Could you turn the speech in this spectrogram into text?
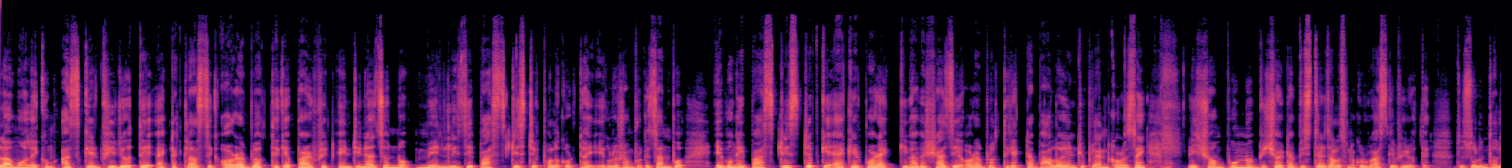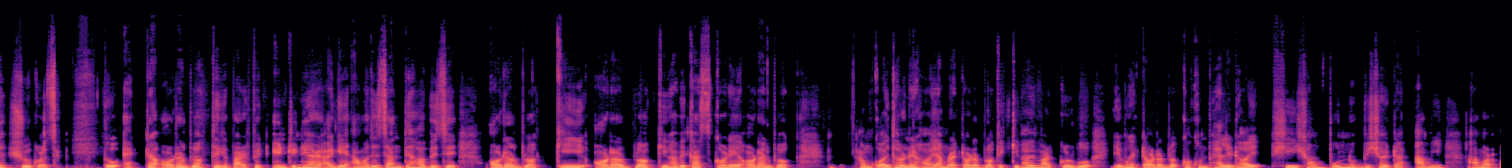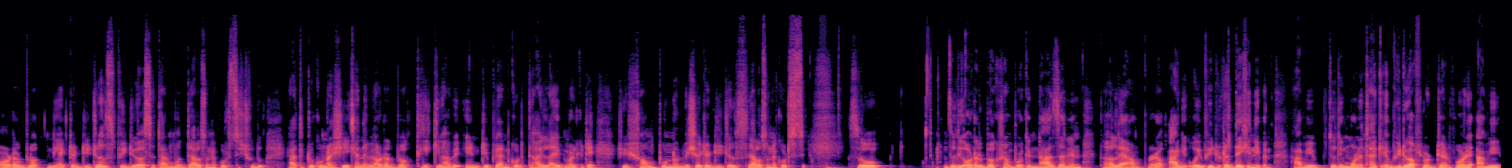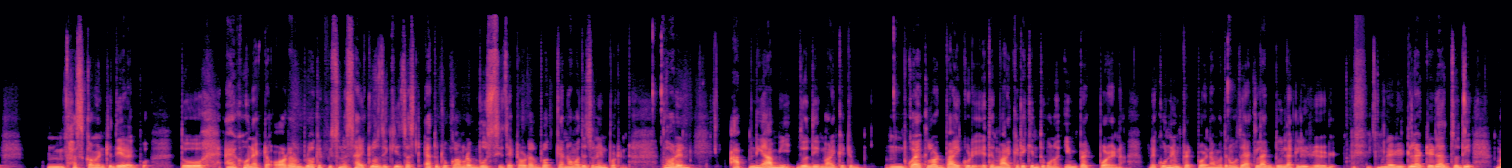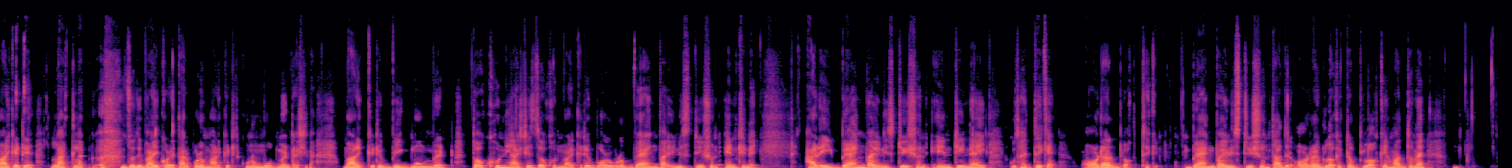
আসসালামু আলাইকুম। আজকের ভিডিওতে একটা ক্লাসিক অর্ডার ব্লক থেকে পারফেক্ট এন্ট্রি নেওয়ার জন্য মেনলি যে পাঁচটি স্টেপ ফলো করতে হয়, এগুলো সম্পর্কে জানব এবং এই পাঁচটি স্টেপকে একের পর এক কীভাবে সাজিয়ে অর্ডার ব্লক থেকে একটা ভালো এন্ট্রি প্ল্যান করা যায়, এই সম্পূর্ণ বিষয়টা বিস্তারিত আলোচনা করব আজকের ভিডিওতে। তো চলুন তাহলে শুরু করা যাক। তো একটা অর্ডার ব্লক থেকে পারফেক্ট এন্ট্রি নেওয়ার আগে আমাদের জানতে হবে যে অর্ডার ব্লক কি অর্ডার ব্লক কীভাবে কাজ করে অর্ডার ব্লক কয় ধরনের হয়, আমরা একটা অর্ডার ব্লকে কীভাবে মার্ক করব এবং একটা অর্ডার ব্লক কখন ভ্যালিড হয়, সেই সম্পূর্ণ বিষয়টা আমি আমার অর্ডার ব্লক নিয়ে একটা ডিটেলস ভিডিও আছে তার মধ্যে আলোচনা করছি। শুধু এতটুকু না সেইখানে আমি অর্ডার ব্লক থেকে কীভাবে এন্ট্রি প্ল্যান করতে হয় লাইভ মার্কেটে সেই সম্পূর্ণ বিষয়টা ডিটেলসে আলোচনা করছি। সো যদি অর্ডার ব্লক সম্পর্কে না জানেন, তাহলে আপনারা আগে ওই ভিডিওটা দেখে নেবেন। আমি যদি মনে থাকে ভিডিও আপলোড দেওয়ার পরে আমি ফার্স্ট কমেন্টে দিয়ে রাখব। তো এখন একটা অর্ডার ব্লকের পিছনে সাইকোলজি কি? জাস্ট এতটুকু আমরা বুঝছি যে একটা অর্ডার ব্লক কেন আমাদের জন্য ইম্পর্টেন্ট। ধরেন, আপনি, আমি যদি মার্কেটে কয়েক লট বাই করি, এতে মার্কেটে কিন্তু কোনো ইম্প্যাক্ট পড়ে না। মানে কোনো ইম্প্যাক্ট পড়ে না। আমাদের মতো এক লাখ, দুই লাখ মানে রিটেলার ট্রেডার যদি মার্কেটে লাখ লাখ যদি বাই করে, তারপরেও মার্কেটের কোনো মুভমেন্ট আসে না। মার্কেটে বিগ মুভমেন্ট তখনই আসে যখন মার্কেটে বড় বড় ব্যাংক বা ইনস্টিটিউশন এন্ট্রি নেয়। আর এই ব্যাংক বা ইনস্টিটিউশন এন্ট্রি নেয় কোথায় থেকে? অর্ডার ব্লক থেকে। ব্যাংক বা ইনস্টিটিউশন তাদের অর্ডার ব্লক একটা ব্লকের মাধ্যমে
